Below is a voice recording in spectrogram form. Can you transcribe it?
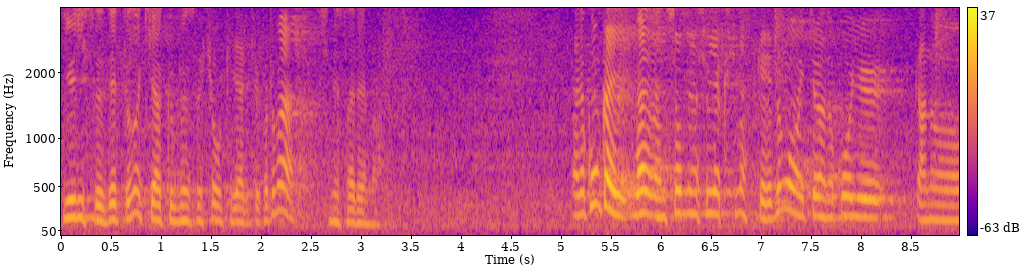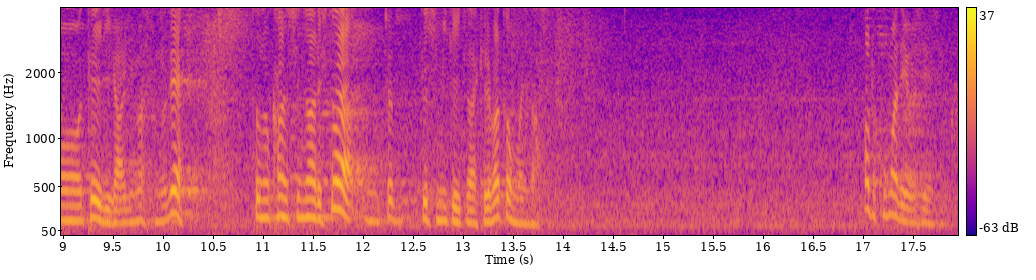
有理数 Z の規約分数表記であるということが示されます。あの今回は証明を集約しますけれども、一応あのこういうあの定理がありますので、その関心のある人はちょっとぜひ見ていただければと思います。まずここまでよろしいでしょうか。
